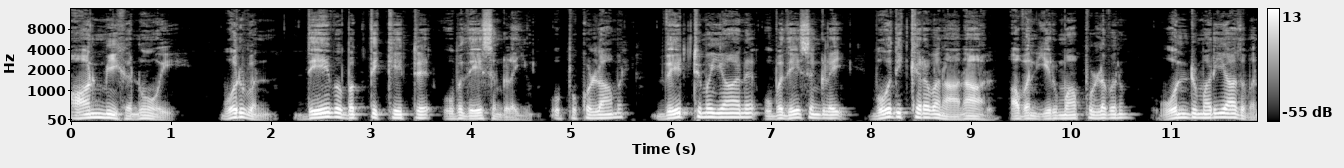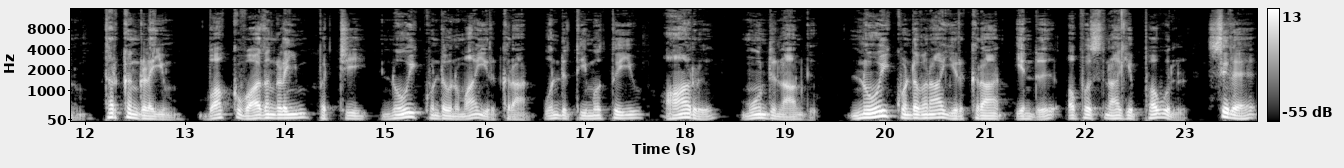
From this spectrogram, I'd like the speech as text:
ஆன்மீக நோய். ஒருவன் தேவ பக்திக்கேற்ற உபதேசங்களையும் ஒப்புக்கொள்ளாமல் வேற்றுமையான உபதேசங்களை போதிக்கிறவனானால் அவன் இருமாப்புள்ளவனும் ஒன்றுமறியாதவனும் தர்க்கங்களையும் வாக்குவாதங்களையும் பற்றி நோய் கொண்டவனுமாயிருக்கிறான் ஒன்று தீமோத்தேயு ஆறு மூன்று நான்கு. நோய் கொண்டவனாயிருக்கிறான் என்று அப்போஸ்தலனாகிய பவுல் சில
